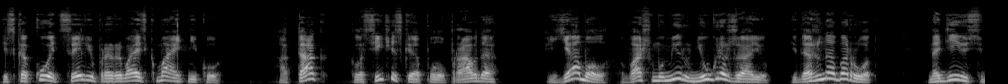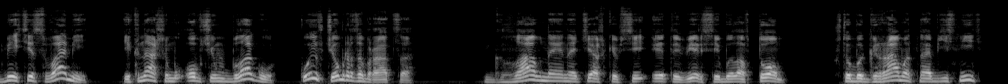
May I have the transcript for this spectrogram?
и с какой целью прорываясь к маятнику. А так, классическая полуправда. Я, мол, вашему миру не угрожаю, и даже наоборот. Надеюсь вместе с вами и к нашему общему благу кое в чем разобраться. Главная натяжка всей этой версии была в том, чтобы грамотно объяснить,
